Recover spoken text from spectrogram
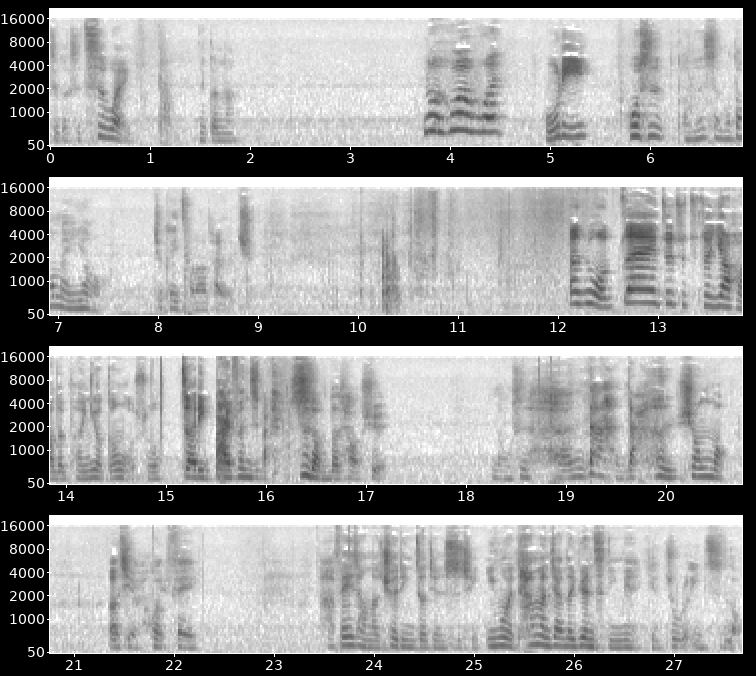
这个是刺猬，那个呢？那会不会狐狸，或是可能什么都没有，就可以找到他的球。但是我最最最最要好的朋友跟我说，这里百分之百是龙的巢穴。龙是很大很大很凶猛，而且会飞。他非常的确定这件事情，因为他们家的院子里面也住了一只龙。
